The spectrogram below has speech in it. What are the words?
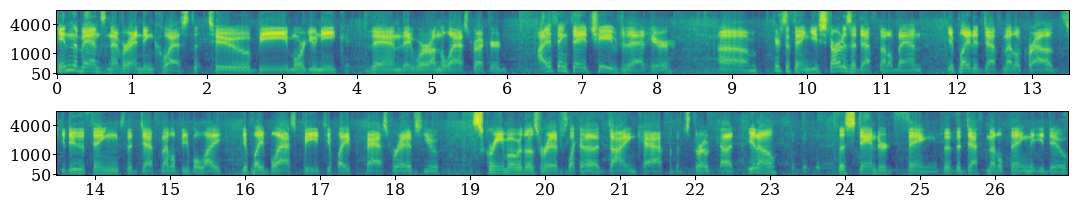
in the band's never-ending quest to be more unique than they were on the last record, I think they achieved that here. Um, here's the thing: you start as a death metal band. You play to death metal crowds. You do the things that death metal people like. You play blast beats. You play fast riffs. You scream over those riffs like a dying calf with its throat cut. You know, the standard thing, the, the death metal thing that you do.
